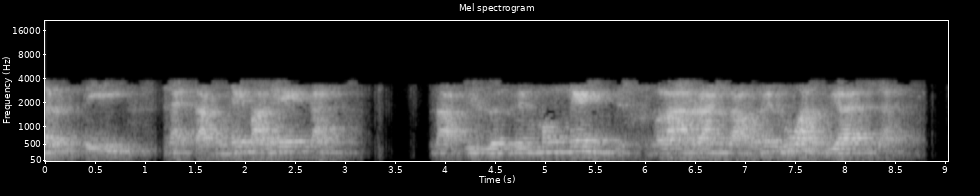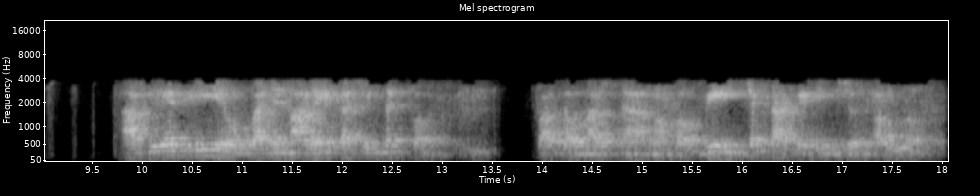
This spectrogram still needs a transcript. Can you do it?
ngerti nek tamune malaikat. Nabi dhewe mengeng larang kaune luar biasa. Akhirnya piye umpamane malaikat sing teko. Fatau masna mengkomi cekake ingsun Allah.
